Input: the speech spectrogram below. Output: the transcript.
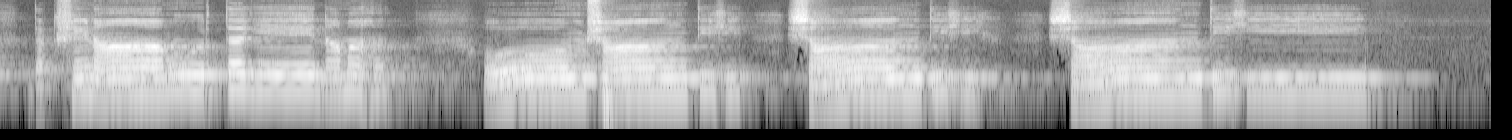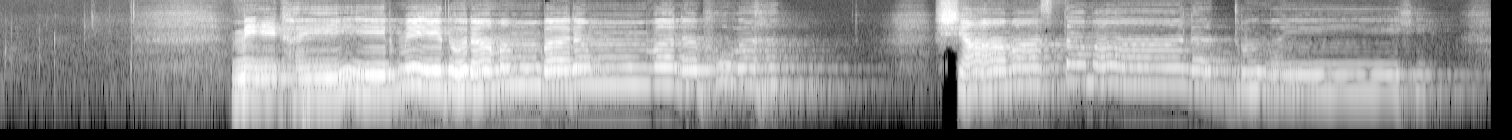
दक्षिणामूर्त नम। ओ शान्तिः शान्तिः शांति मेघैर्मेदुरमम्बरं वनभुवः। श्यामस्त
